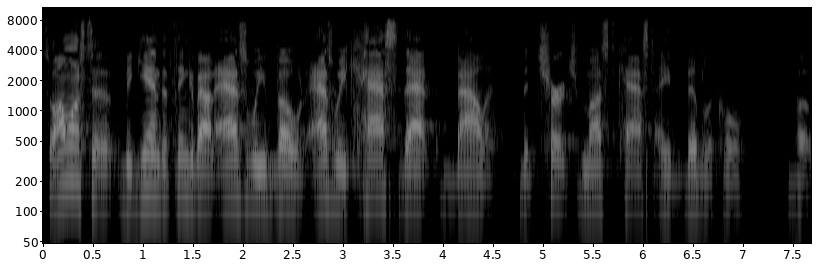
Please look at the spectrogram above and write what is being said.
So I want us to begin to think about as we vote, as we cast that ballot, the church must cast a biblical vote.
